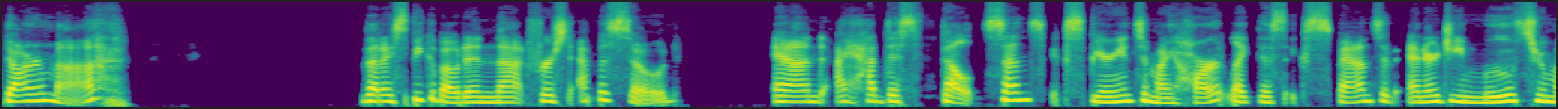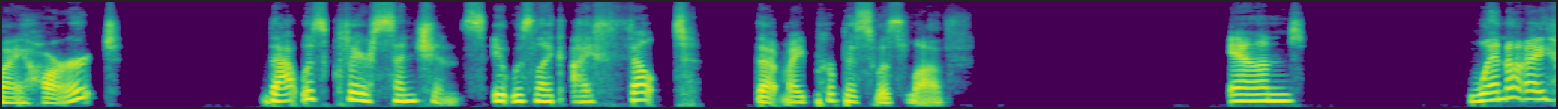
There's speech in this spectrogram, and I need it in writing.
Dharma that I speak about in that first episode, and I had this felt sense experience in my heart, like this expansive energy moved through my heart. That was clairsentience. It was like I felt that my purpose was love. And when I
